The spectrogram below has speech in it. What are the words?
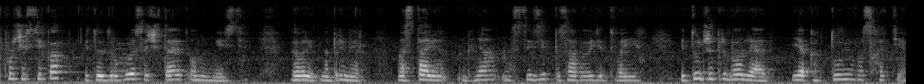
В прочих стихах и то, и другое сочетает он вместе. Говорит, например, «Настави меня на стези заповеди твоих», и тут же прибавляет «Я котую восхотел»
